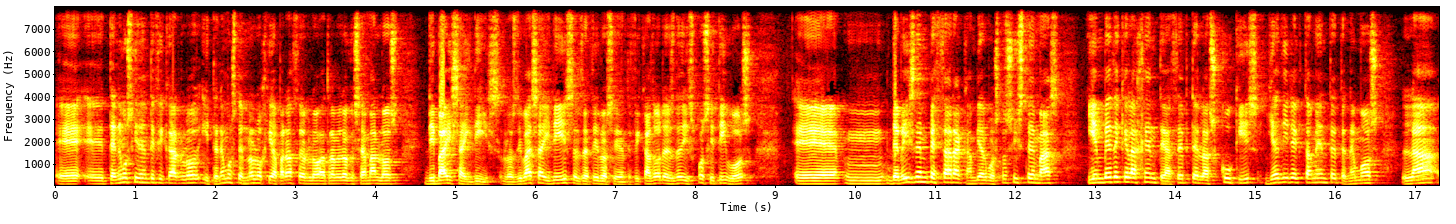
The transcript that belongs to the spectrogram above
eh, tenemos que identificarlo y tenemos tecnología para hacerlo a través de lo que se llaman los device IDs. Los device IDs, es decir, los identificadores de dispositivos, mm, debéis de empezar a cambiar vuestros sistemas y en vez de que la gente acepte las cookies, ya directamente tenemos la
